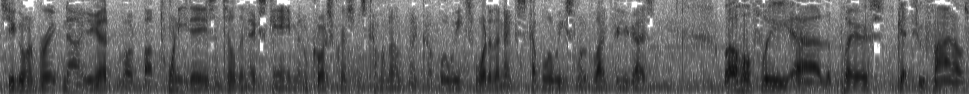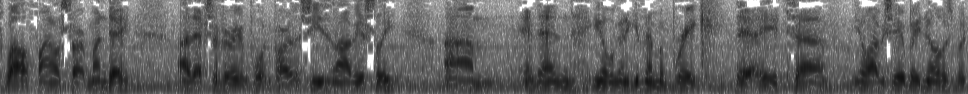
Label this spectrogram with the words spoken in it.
So you go on break now. You got about 20 days until the next game, and of course Christmas coming up in a couple of weeks. What do the next couple of weeks look like for you guys? Well, hopefully uh, the players get through finals well. Finals start Monday. Uh, that's a very important part of the season, obviously. Um, and then you know we're going to give them a break. It's uh, you know obviously everybody knows, but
